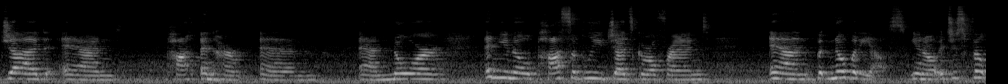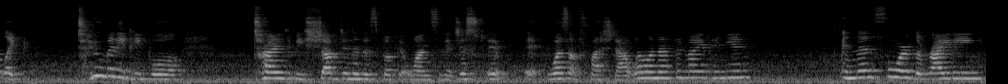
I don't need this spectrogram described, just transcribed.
Judd and and her and and Nor and you know possibly Judd's girlfriend and but nobody else. You know it just felt like too many people trying to be shoved into this book at once and it just it, it wasn't fleshed out well enough in my opinion. And then for the writing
